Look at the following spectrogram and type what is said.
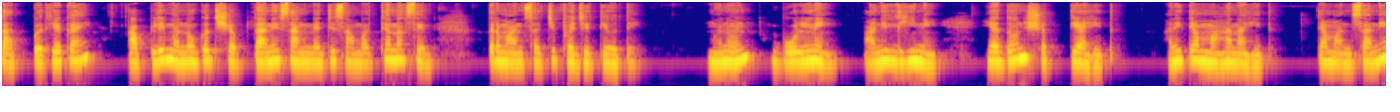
तात्पर्य काय? आपले मनोगत शब्दाने सांगण्याचे सामर्थ्य नसेल तर माणसाची फजिती होते. म्हणून बोलणे आणि लिहिणे या दोन शक्ती आहेत आणि त्या महान आहेत. त्या माणसाने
